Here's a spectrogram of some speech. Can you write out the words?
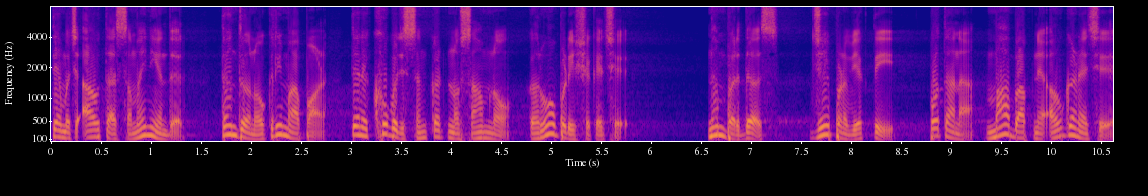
તેમજ આવતા સમયની અંદર ધંધો નોકરીમાં પણ તેને ખૂબ જ સંકટનો સામનો કરવો પડી શકે છે. નંબર દસ, જે પણ વ્યક્તિ પોતાના મા બાપને અવગણે છે,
